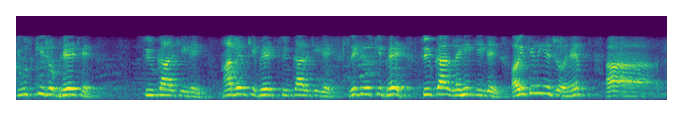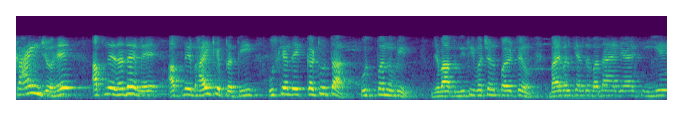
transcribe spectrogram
कि उसकी जो भेंट है, स्वीकार की गई। हाबिल की भेंट स्वीकार की गई, लेकिन उसकी भेंट स्वीकार नहीं की गई। और इसीलिए जो है काइन जो है, अपने हृदय में, अपने भाई के प्रति उसके अंदर एक कटुता उत्पन्न हुई। जब आप नीति वचन पढ़ते हो, बाइबल के अंदर बताया गया है कि ये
